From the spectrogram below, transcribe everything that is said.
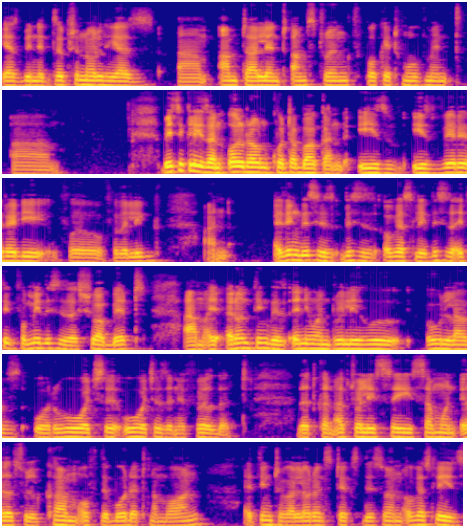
he has been exceptional. He has um, arm talent, arm strength, pocket movement. Um, basically, he's an all-round quarterback, and he's he's very ready for for the league. And I think this is this is obviously this is I think for me this is a sure bet. Um, I, I don't think there's anyone really who who loves or who watches who watches NFL that that can actually say someone else will come off the board at number one. I think Trevor Lawrence takes this one. Obviously, he's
